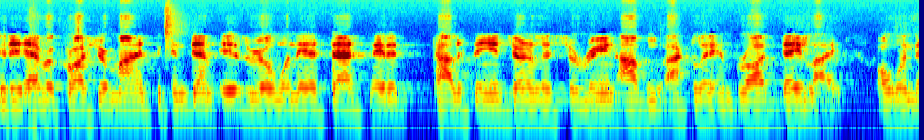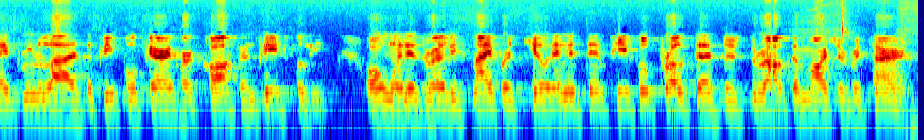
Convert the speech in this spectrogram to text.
Did it ever cross your mind to condemn Israel when they assassinated Palestinian journalist Shireen Abu Akleh in broad daylight, or when they brutalized the people carrying her coffin peacefully, or when Israeli snipers killed innocent peaceful protesters throughout the March of Return?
